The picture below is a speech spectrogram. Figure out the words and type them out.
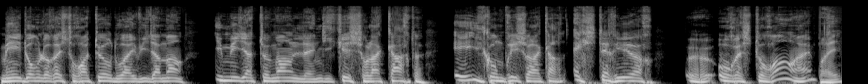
mais donc le restaurateur doit évidemment immédiatement l'indiquer sur la carte, et y compris sur la carte extérieure euh, au restaurant. hein. Oui.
